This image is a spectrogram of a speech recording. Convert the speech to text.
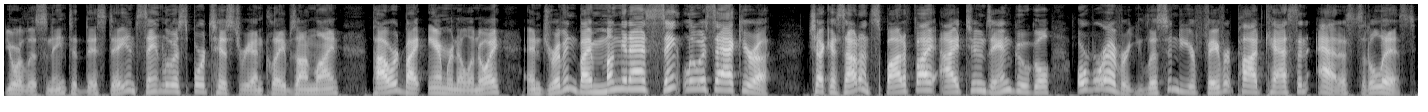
You're listening to This Day in St. Louis Sports History on Claves Online, powered by Ameren, Illinois, and driven by Mungenast St. Louis Acura. Check us out on Spotify, iTunes, and Google, or wherever you listen to your favorite podcasts and add us to the list.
